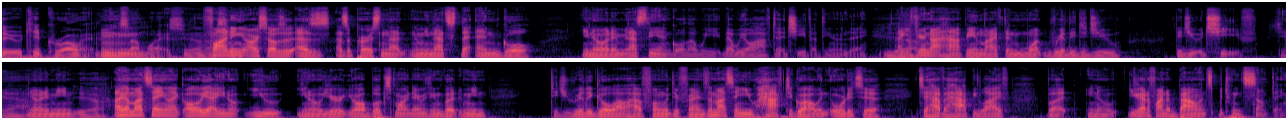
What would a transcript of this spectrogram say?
to keep growing in Mhm. some ways. You know, finding so- ourselves as as a person that i mean that's the end goal you know what i mean that's the end goal that we that we all have to achieve at the end of the day like if you're not happy in life then what really did you did you achieve yeah, you know what i mean yeah, Like I'm not saying like, oh yeah, you know, you you know, you're you're all book smart and everything, but I mean, did you really go out have fun with your friends? I'm not saying you have to go out in order to to have a happy life, but you know, you got to find a balance between something.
